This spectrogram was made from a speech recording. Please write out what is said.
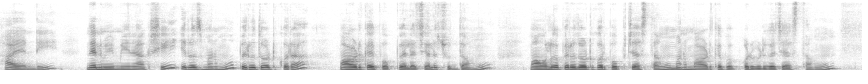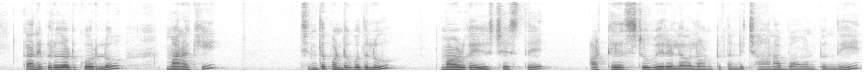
హాయ్ అండి. నేను మీ మీనాక్షి. ఈరోజు మనము పెరుగు తోటకూర మామిడికాయ పప్పు ఎలా చేయాలో చూద్దాము. మామూలుగా పెరుగు తోటకూర పప్పు చేస్తాము మనం మామిడికాయ పప్పు కూడా విడిగా చేస్తాము. కానీ పెరుగు తోటకూరలో మనకి చింతపండు బదులు మామిడికాయ యూజ్ చేస్తే ఆ టేస్ట్ వేరే లెవెల్లో ఉంటుందండి. చాలా బాగుంటుంది.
